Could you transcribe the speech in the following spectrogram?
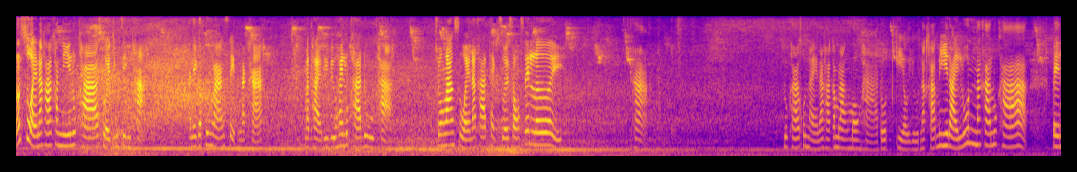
รถสวยนะคะ คันนี้ลูกค้าสวยจริง ๆ ค่ะ อันนี้ก็เพิ่งล้างเสร็จนะคะ มาถ่ายรีวิวให้ลูกค้าดูค่ะ ช่วงล่างสวยนะคะ แท็กสวยสองเส้นเลยค่ะ ลูกค้าคนไหนนะคะกำลังมองหารถเกี่ยวอยู่นะคะ มีหลายรุ่นนะคะ ลูกค้าเป็น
